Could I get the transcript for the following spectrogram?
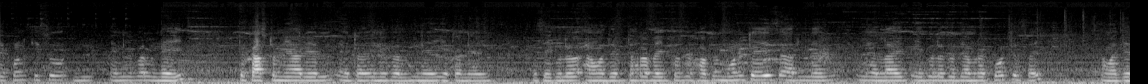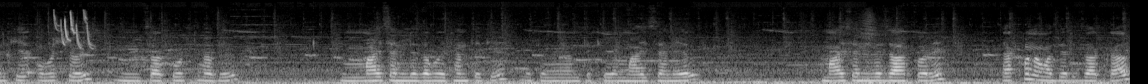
দেখুন, কিছু এনেবল নেই। তো কাস্টমার এটা এনেবল নেই, এটা নেই, সেগুলো আমাদের ধারাবাহিকভাবে হবে। মনিটাইজ আর লাইভ এগুলো যদি আমরা করতে চাই, আমাদেরকে অবশ্যই যা করতে হবে মাই চ্যানেলে যাব এখান থেকে এখান থেকে মাই চ্যানেল মাই চ্যানেলে যাওয়ার পরে এখন আমাদের যা কাজ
